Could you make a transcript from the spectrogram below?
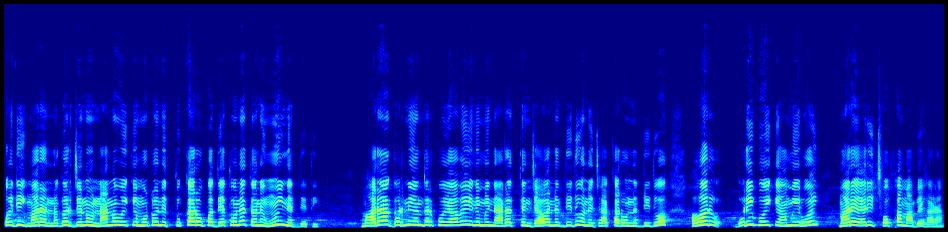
કોઈ દી મારા નગરજનો નાનો હોય કે મોટો એને તુકારો પર દેતો ને અને હું નથી દેતી. મારા ઘરની અંદર કોઈ આવે એને મેં નારાજ થઈને જવા નથી દીધું અને જાકારો નથી દીધો. હર ગરીબ હોય કે અમીર હોય મારે હારી છોફામાં બેહાડા.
